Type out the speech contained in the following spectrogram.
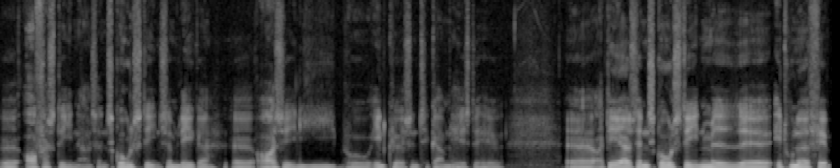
øh, offersten, altså en skolsten, som ligger øh, også lige på indkørslen til Gamle Hestehave. Øh, og det er jo sådan en skolsten med øh, 105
